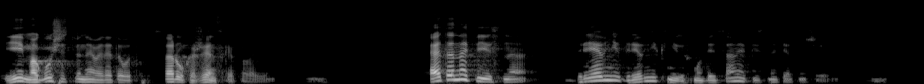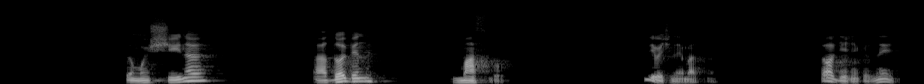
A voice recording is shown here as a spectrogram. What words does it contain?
и могущественная вот эта вот старуха, женская половина. Это написано в древних-древних книгах, мудрецами описаны эти отношения. Что мужчина подобен маслу. Сливочное масло. Холодильника, знаете?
